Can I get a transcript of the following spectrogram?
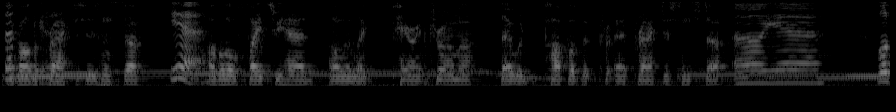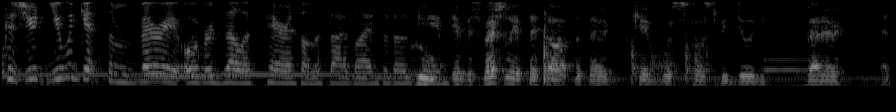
That's like all the good. practices and stuff, yeah. all the little fights we had, all the like parent drama that would pop up at, pr- at practice and stuff. Oh yeah. Well, cause you you would get some very overzealous parents on the sidelines of those Who, games. if especially if they thought that their kid was supposed to be doing better, and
